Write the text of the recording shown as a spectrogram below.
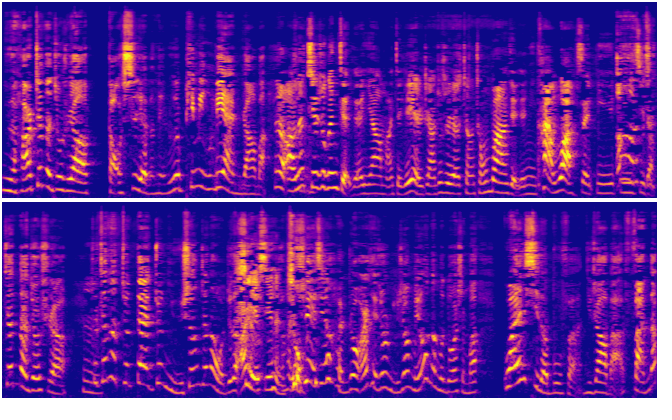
女孩真的就是要搞事业的那种，就拼命练，你知道吗？那啊，那其实就跟姐姐一样嘛，姐姐也是这样，就是乘乘风破浪姐姐，你看哇塞，第一第一季的是，真的就是。就真的就带就女生真的，我觉得事业心很重，事业心很重，而且就是女生没有那么多什么关系的部分，你知道吧？反倒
